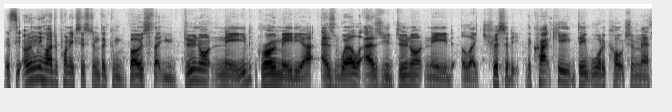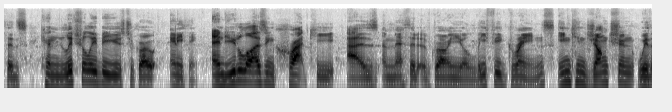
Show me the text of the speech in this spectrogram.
It's the only hydroponic system that can boast that you do not need grow media as well as you do not need electricity. The Kratky deep water culture methods can literally be used to grow anything. And utilizing Kratky as a method of growing your leafy greens in conjunction with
